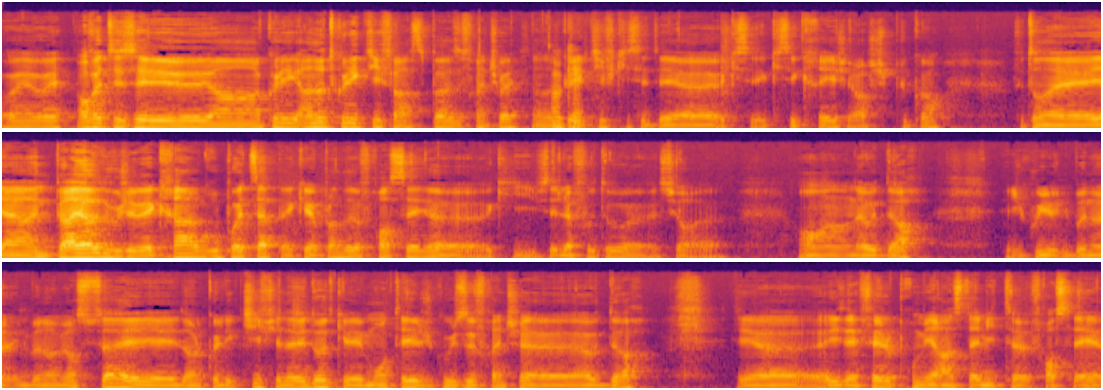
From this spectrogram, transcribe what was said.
Ouais, ouais. En fait, c'est un, un autre collectif, hein. c'est pas The French Way, c'est un autre collectif qui s'est créé, alors je sais plus quand. En fait, il y a une période où j'avais créé un groupe WhatsApp avec plein de Français qui faisaient de la photo sur, en, outdoor. Et du coup, il y a une bonne, une bonne ambiance, tout ça. Et dans le collectif, il y en avait d'autres qui avaient monté du coup The French euh, Outdoor. Et, euh, ils avaient fait le premier Instamit euh, français.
